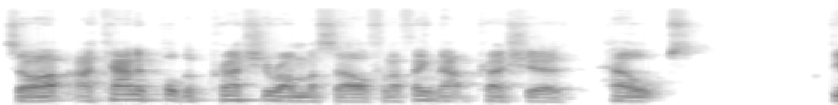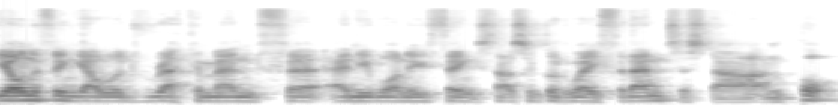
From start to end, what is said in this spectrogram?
So I, I kind of put the pressure on myself, and I think that pressure helps. The only thing I would recommend for anyone who thinks that's a good way for them to start and put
